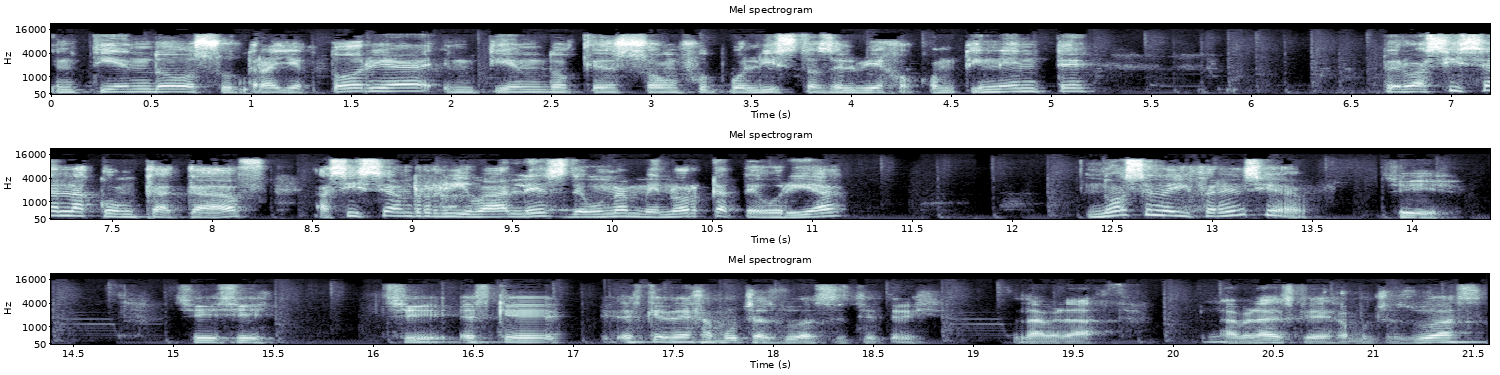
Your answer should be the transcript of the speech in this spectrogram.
Entiendo su trayectoria, entiendo que son futbolistas del viejo continente, pero así sea la CONCACAF, así sean rivales de una menor categoría, no hacen la diferencia. Sí, sí, sí, sí, es que, es que deja muchas dudas este tri, la verdad. La verdad es que deja muchas dudas.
